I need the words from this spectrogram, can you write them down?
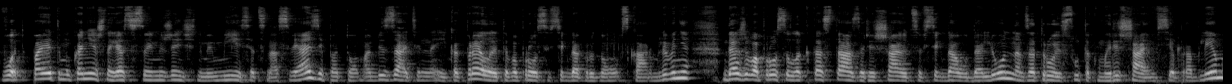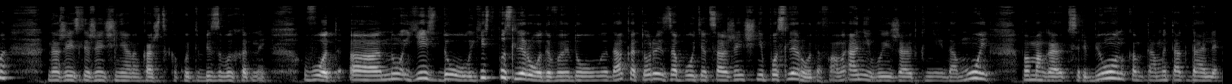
вот, поэтому, конечно, я со своими женщинами месяц на связи потом обязательно, и, как правило, это вопросы всегда грудного вскармливания, даже вопросы лактостаза решаются всегда удаленно, за трое суток мы решаем все проблемы, даже если женщине она кажется какой-то безвыходной, вот, а, но есть доулы, есть послеродовые доулы, да, которые заботятся о женщине после родов, а они выезжают приезжают к ней домой, помогают с ребенком там и так далее.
